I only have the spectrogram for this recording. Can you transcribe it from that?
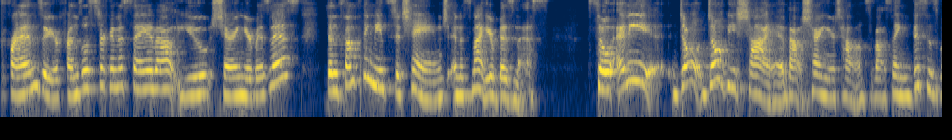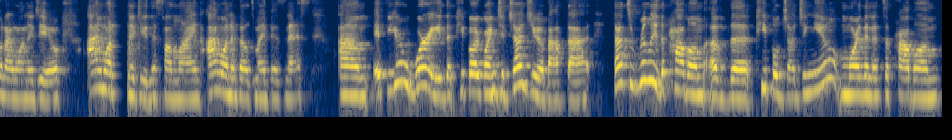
friends or your friends list are going to say about you sharing your business, then something needs to change and it's not your business. So any don't don't be shy about sharing your talents about saying this is what I want to do. I want to do this online. I want to build my business um, if you're worried that people are going to judge you about that, that's really the problem of the people judging you more than it's a problem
